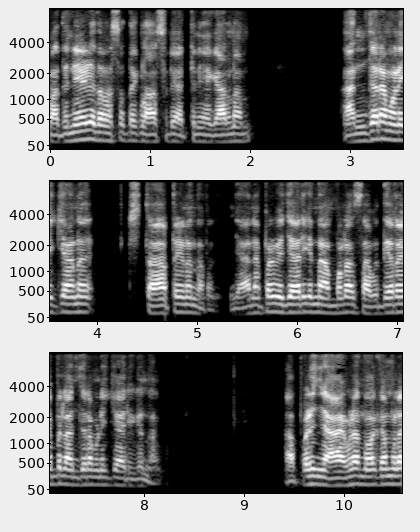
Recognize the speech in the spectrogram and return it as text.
പതിനേഴ് ദിവസത്തെ ക്ലാസ്സിൽ അറ്റൻഡ് ചെയ്യുക കാരണം അഞ്ചര മണിക്കാണ് സ്റ്റാർട്ട് ചെയ്യണമെന്ന് പറഞ്ഞു. ഞാനെപ്പോഴും വിചാരിക്കുന്ന നമ്മുടെ സൗദി അറേബ്യയിൽ അഞ്ചര മണിക്കായിരിക്കും എന്നാണ് അപ്പോഴും ഞാൻ ഇവിടെ നോക്കുമ്പോൾ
